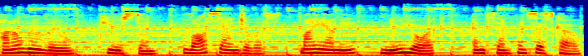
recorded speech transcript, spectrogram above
Honolulu, Houston, Los Angeles, Miami, New York, and San Francisco.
